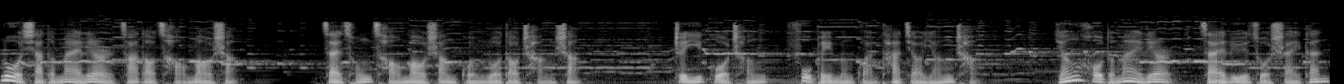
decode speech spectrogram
落下的麦粒儿砸到草帽上。再从草帽上滚落到场上，这一过程，父辈们管它叫扬场。扬后的麦粒儿再略作晒干，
